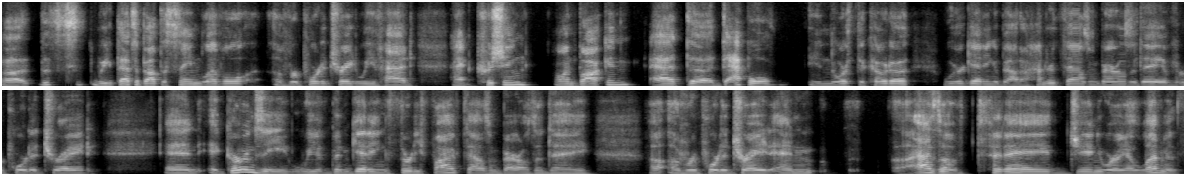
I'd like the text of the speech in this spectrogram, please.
Uh, this we that's about the same level of reported trade we've had at Cushing on Bakken. At uh, DAPL in North Dakota, we're getting about 100,000 barrels a day of reported trade. And at Guernsey, we've been getting 35,000 barrels a day uh, of reported trade. And uh, as of today, January 11th,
